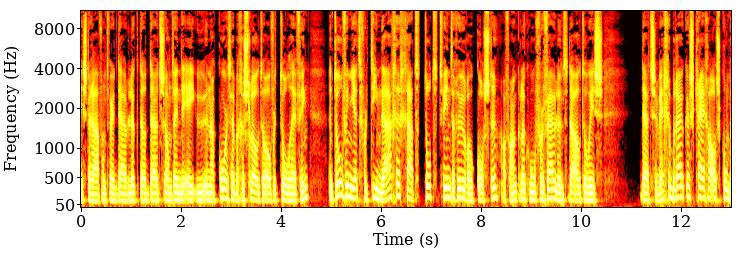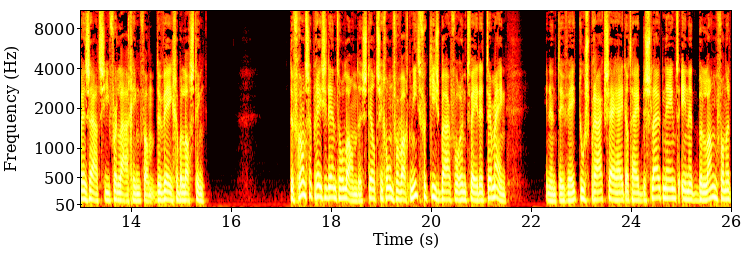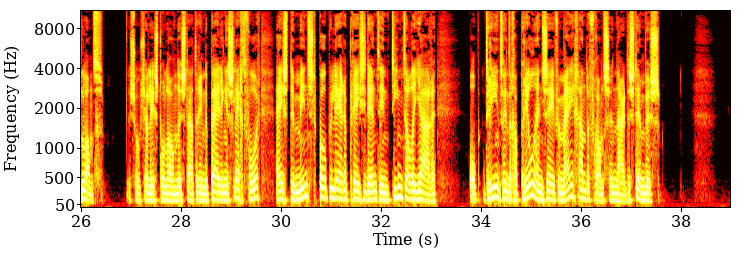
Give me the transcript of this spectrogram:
Gisteravond werd duidelijk dat Duitsland en de EU een akkoord hebben gesloten over tolheffing. Een tolvignet voor 10 dagen gaat tot 20 euro kosten, afhankelijk hoe vervuilend de auto is. Duitse weggebruikers krijgen als compensatie verlaging van de wegenbelasting. De Franse president Hollande stelt zich onverwacht niet verkiesbaar voor een tweede termijn. In een tv-toespraak zei hij dat hij het besluit neemt in het belang van het land. De socialist Hollande staat er in de peilingen slecht voor. Hij is de minst populaire president in tientallen jaren. Op 23 april en 7 mei gaan de Fransen naar de stembus.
